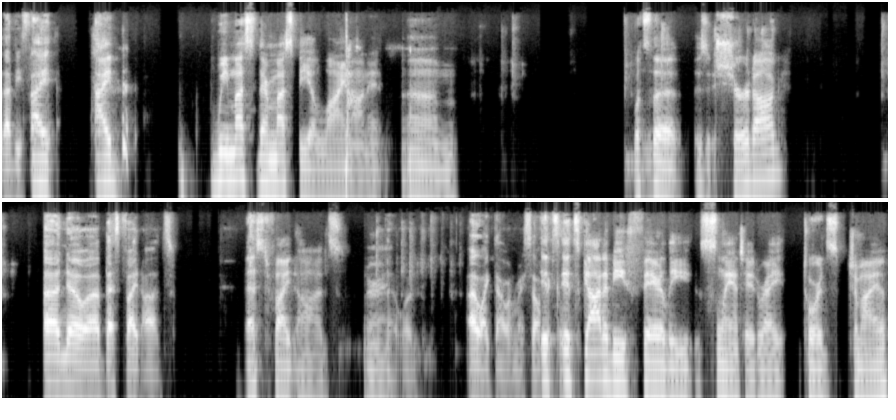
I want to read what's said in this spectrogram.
That'd be fun. I I we must there must be a line on it. Um what's the is it sure dog? Uh, no, uh, best fight odds. Best fight odds. All right. That one. I like that one myself. It's It- it's gotta be fairly slanted, right? Towards Chimaev.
